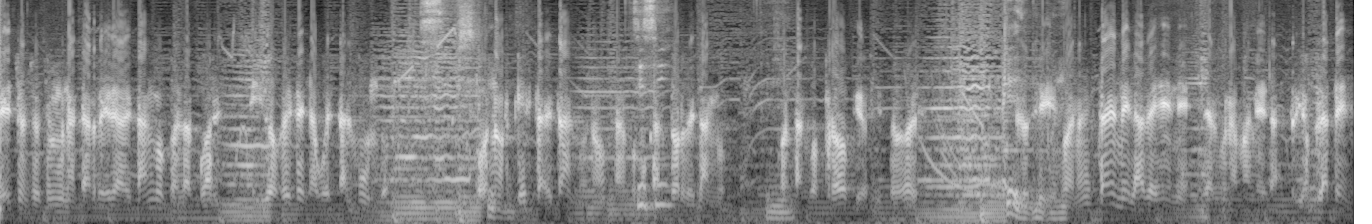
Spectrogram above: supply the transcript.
De hecho, yo tengo una carrera de tango con la cual di dos veces la vuelta al mundo. Con orquesta de tango, ¿no? Como Sí, sí. cantor de tango. Qué sí, bueno, está en el ADN de alguna manera, rioplatense.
